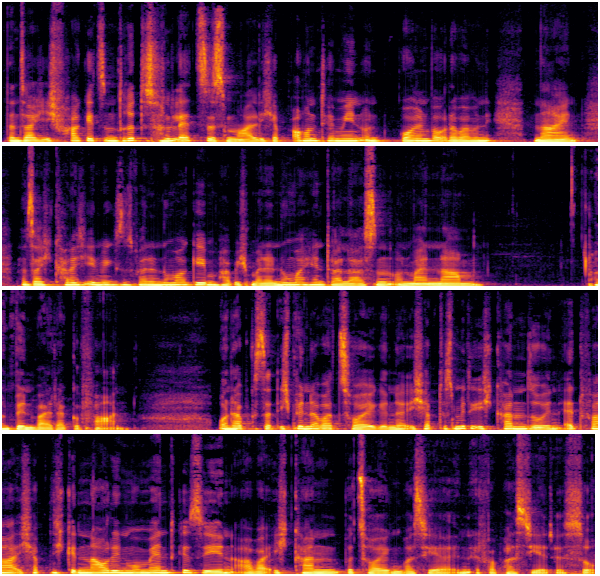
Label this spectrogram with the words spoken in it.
Dann sage ich, ich frage jetzt ein drittes und letztes Mal. Ich habe auch einen Termin und wollen wir oder wollen wir nicht? Nein. Dann sage ich, kann ich Ihnen wenigstens meine Nummer geben? Habe ich meine Nummer hinterlassen und meinen Namen und bin weitergefahren. Und habe gesagt, ich bin aber Zeuge. Ne? Ich habe das mit, ich kann so in etwa, ich habe nicht genau den Moment gesehen, aber ich kann bezeugen, was hier in etwa passiert ist. So.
